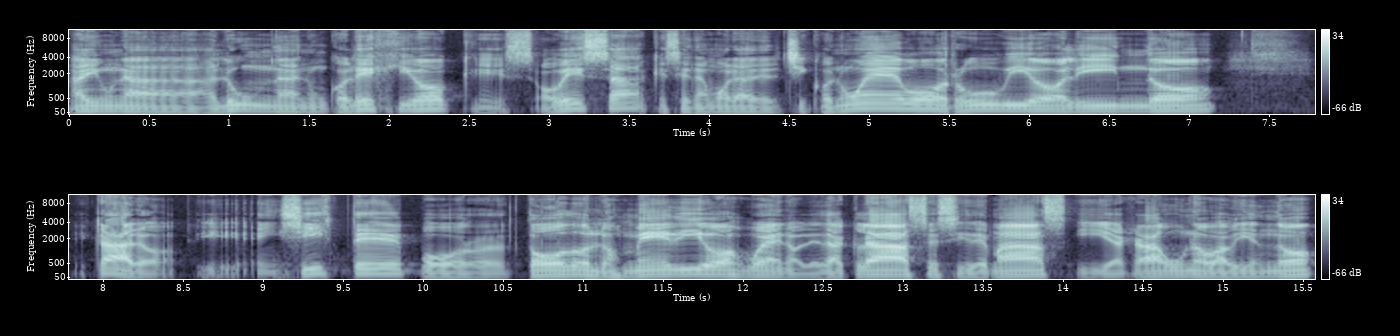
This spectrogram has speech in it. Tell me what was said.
hay una alumna en un colegio que es obesa, que se enamora del chico nuevo, rubio, lindo. Y claro, e insiste por todos los medios, bueno, le da clases y demás, y acá uno va viendo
